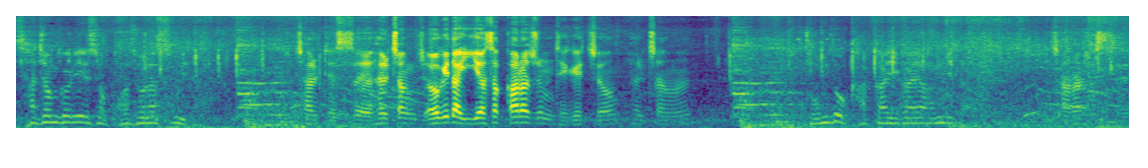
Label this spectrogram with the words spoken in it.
사정거리에서 벗어났습니다. 잘 됐어요. 혈장 여기다 이어서 깔아주면 되겠죠. 혈장은 좀 더 가까이 가야 합니다. 잘하셨어요.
